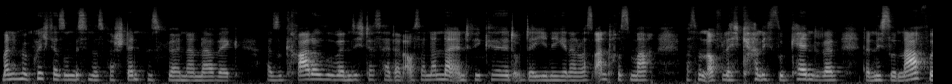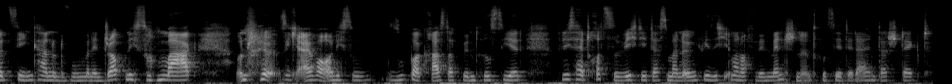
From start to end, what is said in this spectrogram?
manchmal bricht da so ein bisschen das Verständnis füreinander weg. Also gerade so, wenn sich das halt dann auseinanderentwickelt und derjenige dann was anderes macht, was man auch vielleicht gar nicht so kennt oder dann, dann nicht so nachvollziehen kann oder wo man den Job nicht so mag und sich einfach auch nicht so super krass dafür interessiert, finde ich es halt trotzdem wichtig, dass man irgendwie sich immer noch für den Menschen interessiert, der dahinter steckt.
